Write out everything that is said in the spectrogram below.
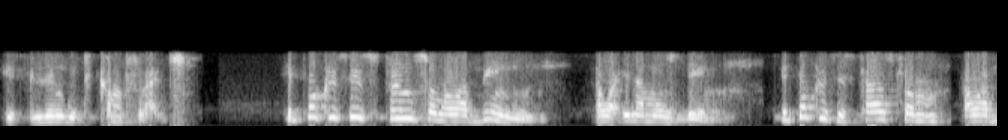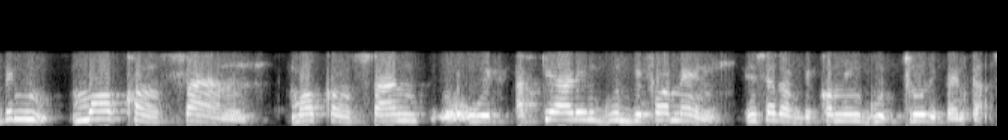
it's linked with camouflage. Hypocrisy springs from our being, our innermost being. Hypocrisy starts from our being more concerned, more concerned with appearing good before men instead of becoming good through repentance.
